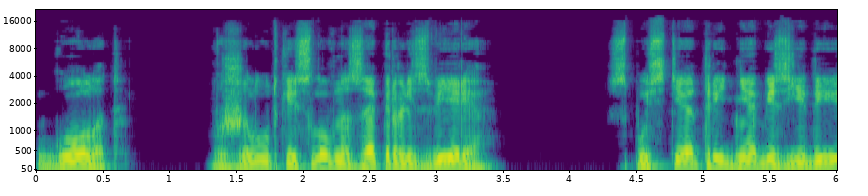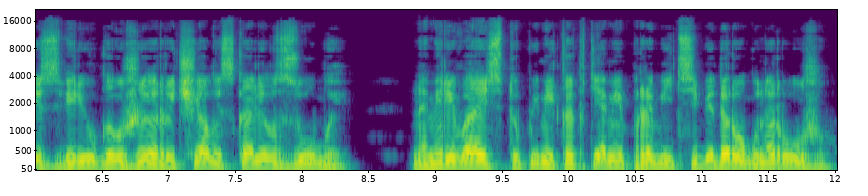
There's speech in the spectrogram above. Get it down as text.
Голод. В желудке словно заперли зверя. Спустя три дня без еды зверюга уже рычал и скалил зубы, намереваясь тупыми когтями пробить себе дорогу наружу.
